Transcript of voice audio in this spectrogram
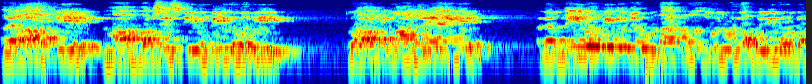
अगर आपकी हाँ बख्शिश की उम्मीद होगी तो आप ईमान ले आएँगे। अगर नहीं होगी तो जो खुदा को मंजूर होगा, वही होगा।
